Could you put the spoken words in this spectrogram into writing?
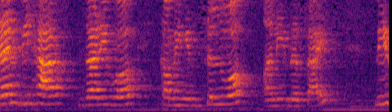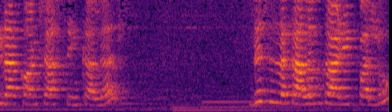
Then we have zari work coming in silver on either sides. These are contrasting colors. This is a kalamkari pallu,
